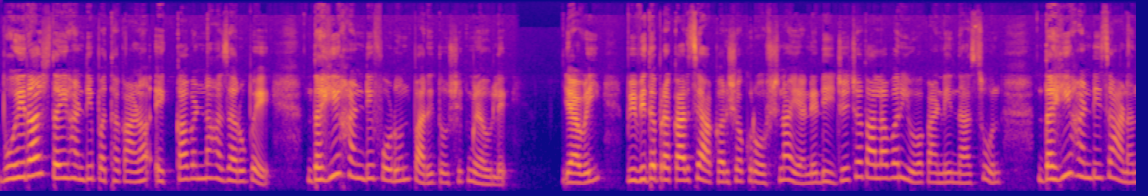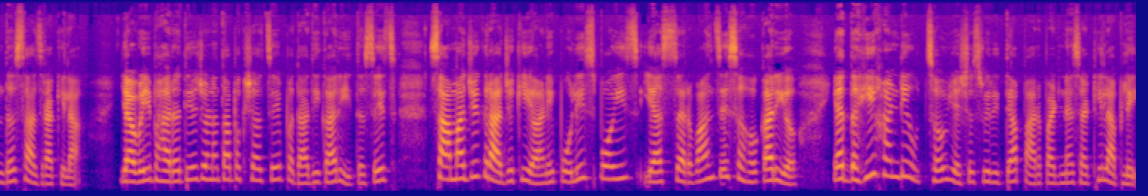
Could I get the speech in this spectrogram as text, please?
भोईराज दहीहंडी पथकानं एक्कावन्न हजार रुपये दहीहंडी फोडून पारितोषिक मिळवले. यावेळी विविध प्रकारचे आकर्षक रोषणाई आणि डीजेच्या तालावर युवकांनी नाचून दहीहंडीचा आनंद साजरा केला. यावेळी भारतीय जनता पक्षाचे पदाधिकारी तसेच सामाजिक राजकीय आणि पोलीस बॉईज या सर्वांचे सहकार्य या दहीहंडी उत्सव यशस्वीरित्या पार पाडण्यासाठी लाभले.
